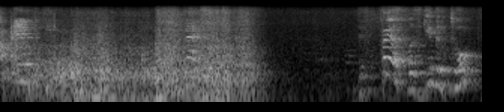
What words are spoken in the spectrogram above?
empty matches. The first was given to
